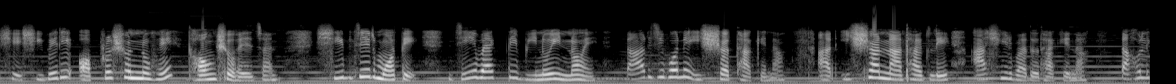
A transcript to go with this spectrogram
সে শিবেরই অপ্রসন্ন হয়ে ধ্বংস হয়ে যান। শিবজির মতে, যে ব্যক্তি বিনয়ী নয়, তার জীবনে ঈশ্বর থাকে না। আর ঈশ্বর না থাকলে আশীর্বাদও থাকে না। তাহলে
